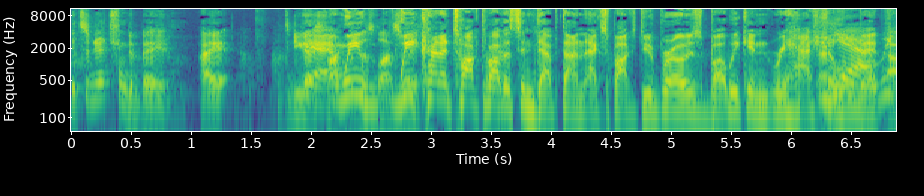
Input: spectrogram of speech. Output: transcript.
It's an interesting debate. I did you guys Yeah, talk and we about this last we week? kind of talked about this in depth on Xbox Dude Bros, but we can rehash it a yeah, little bit. we can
